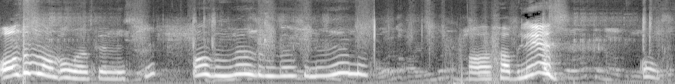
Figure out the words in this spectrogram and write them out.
Oldu mu o apenizi? Aldım verdim ben seni vermem. Aha Blaze. Of.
